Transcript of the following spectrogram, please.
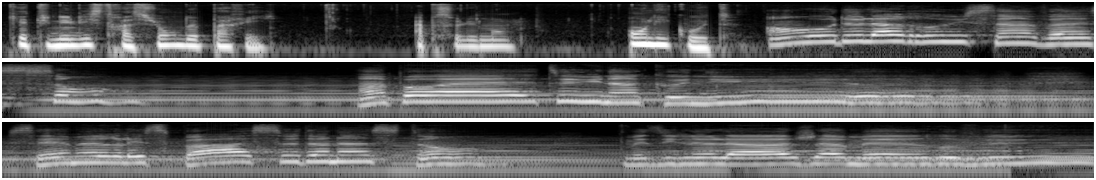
Qui est une illustration de Paris. Absolument. On l'écoute. En haut de la rue Saint-Vincent, un poète et une inconnue s'aimèrent l'espace d'un instant, mais il ne l'a jamais revue.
